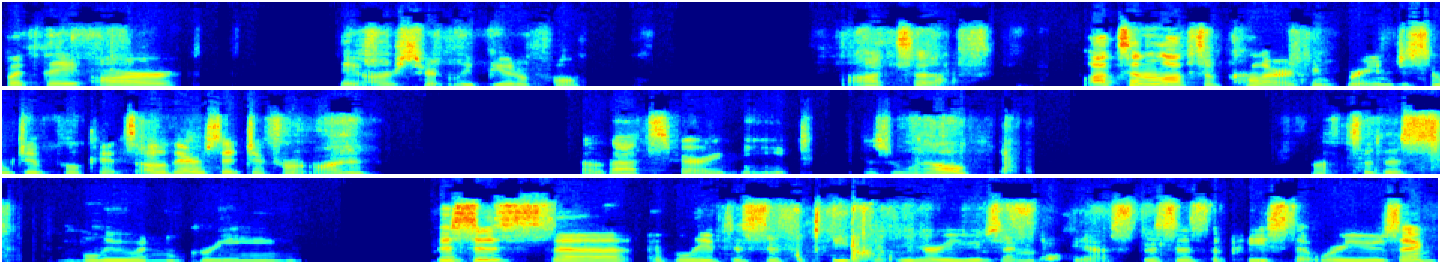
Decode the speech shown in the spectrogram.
But they are they are certainly beautiful. Lots of lots and lots of color. I think we're into some duplicates. Oh, there's a different one. So that's very neat as well. Lots of this blue and green this is, uh, I believe this is the piece that we are using. Yes, this is the piece that we're using.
